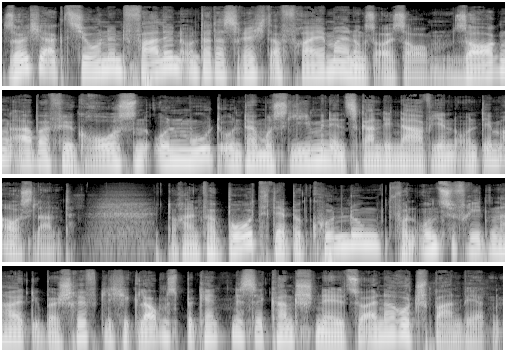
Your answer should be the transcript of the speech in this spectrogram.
solche Aktionen fallen unter das Recht auf freie Meinungsäußerung, sorgen aber für großen Unmut unter Muslimen in Skandinavien und im Ausland. Doch ein Verbot der Bekundung von Unzufriedenheit über schriftliche Glaubensbekenntnisse kann schnell zu einer Rutschbahn werden.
